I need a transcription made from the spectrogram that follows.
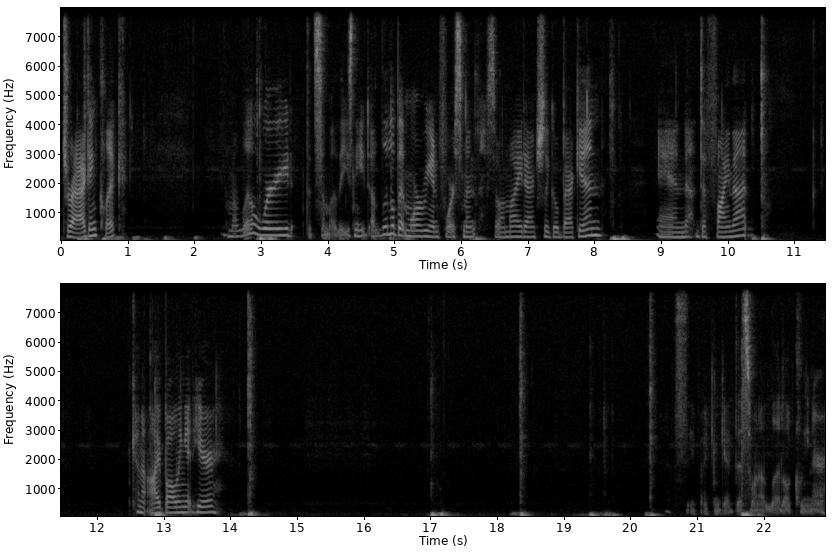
drag and click. I'm a little worried that some of these need a little bit more reinforcement, so I might actually go back in and define that. Kind of eyeballing it here. Let's see if I can get this one a little cleaner.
